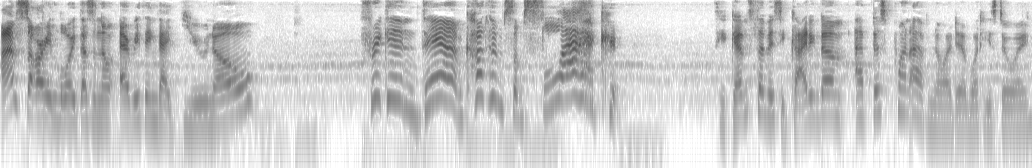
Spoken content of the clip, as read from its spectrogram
I'm sorry Lloyd doesn't know everything that you know. Freaking damn, cut him some slack. Is he against them? Is he guiding them? At this point, I have no idea what he's doing.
